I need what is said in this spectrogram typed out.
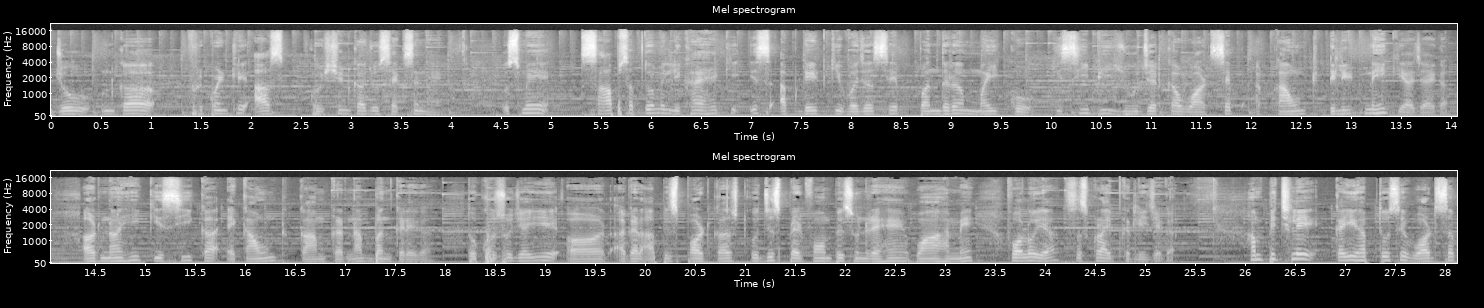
जो उनका फ्रिक्वेंटली आस्क क्वेश्चन का जो सेक्शन है, उसमें साफ़ शब्दों में लिखा है कि इस अपडेट की वजह से 15 मई को किसी भी यूज़र का व्हाट्सएप अकाउंट डिलीट नहीं किया जाएगा और न ही किसी का अकाउंट काम करना बंद करेगा। तो खुश हो जाइए और अगर आप इस पॉडकास्ट को जिस प्लेटफॉर्म पे सुन रहे हैं, वहाँ हमें फॉलो या सब्सक्राइब कर लीजिएगा। हम पिछले कई हफ्तों से व्हाट्सएप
